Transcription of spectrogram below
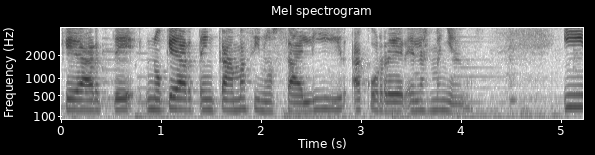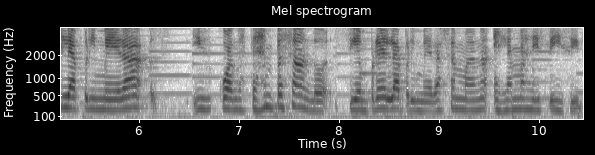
quedarte, no quedarte en cama, sino salir a correr en las mañanas. Y la primera, y cuando estés empezando, siempre la primera semana es la más difícil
